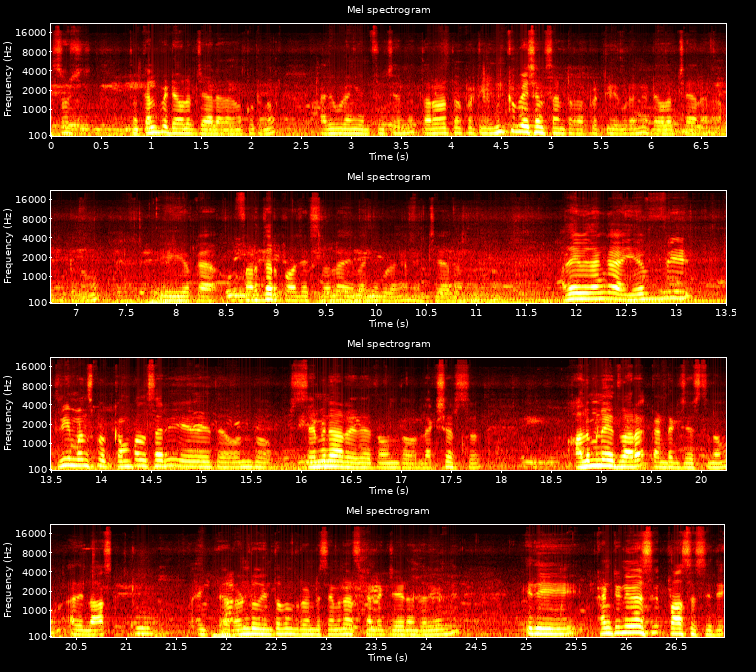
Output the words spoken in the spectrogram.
అసోసియేషన్తో కలిపి డెవలప్ చేయాలని అనుకుంటున్నాం. అది కూడా ఇన్ ఫ్యూచర్లో తర్వాత ఒకటి ఇంక్యుబేషన్ సెంటర్ ఒకటి కూడా డెవలప్ చేయాలని అనుకుంటున్నాము. ఈ యొక్క ఫర్దర్ ప్రాజెక్ట్స్లలో ఇవన్నీ కూడా నేను చేయాలనుకుంటున్నాను. అదేవిధంగా ఎవ్రీ త్రీ మంత్స్కి కంపల్సరీ ఏదైతే ఉందో సెమినార్ ఏదైతే ఉందో లెక్చర్స్ అలుమినే ద్వారా కండక్ట్ చేస్తున్నాము. అది లాస్ట్ టూ రెండు ఇంతకుముందు రెండు సెమినార్స్ కండక్ట్ చేయడం జరిగింది. ఇది కంటిన్యూస్ ప్రాసెస్ ఇది.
